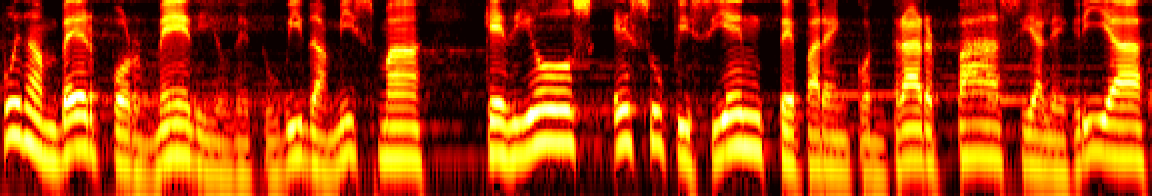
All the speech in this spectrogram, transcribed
puedan ver por medio de tu vida misma que Dios es suficiente para encontrar paz y alegría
